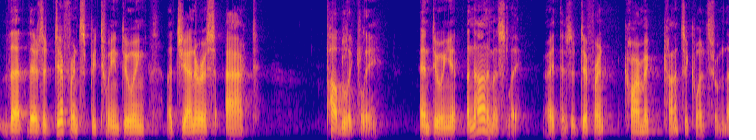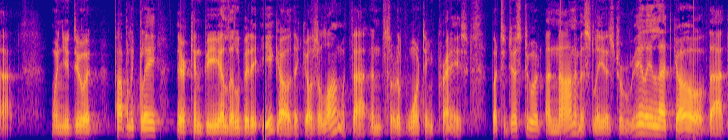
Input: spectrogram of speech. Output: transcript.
that there's a difference between doing a generous act publicly and doing it anonymously, right? There's a different karmic consequence from that. When you do it publicly, there can be a little bit of ego that goes along with that and sort of wanting praise. But to just do it anonymously is to really let go of that.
